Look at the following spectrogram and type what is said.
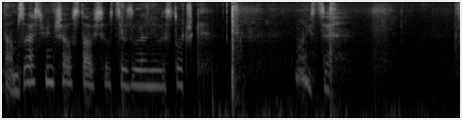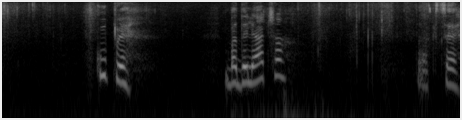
Там засвін ще остався, оце зелені листочки. Ну і це. Купи баделяча. Так, це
